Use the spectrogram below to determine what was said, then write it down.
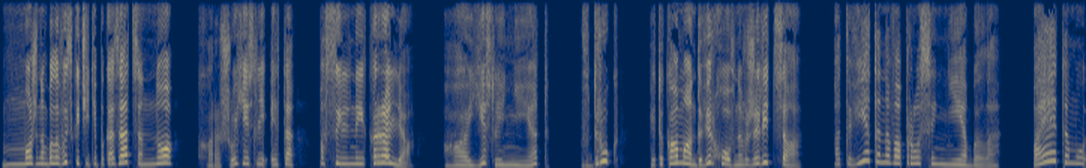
Можно было выскочить и показаться, но хорошо, если это посыльные короля. А если нет? Вдруг это команда верховного жреца? Ответа на вопросы не было. Поэтому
